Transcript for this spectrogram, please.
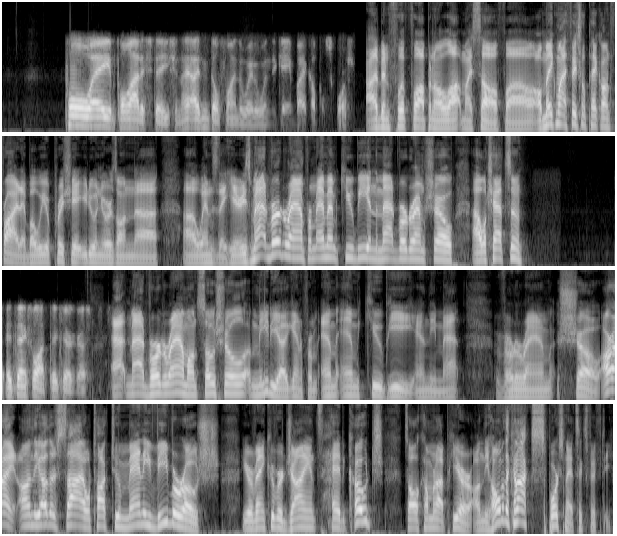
pull away and pull out of station. I, I think they'll find a way to win the game by a couple scores. I've been flip flopping a lot myself. Uh, I'll make my official pick on Friday, but we appreciate you doing yours on uh, uh, Wednesday here. He's Matt Verderame from MMQB and the Matt Verderame Show. Uh, we'll chat soon. Hey, thanks a lot. Take care, guys. At Matt Verderame on social media, again, from MMQB and the Matt Verderame Show. All right, on the other side, we'll talk to Manny Viveiros, your Vancouver Giants head coach. It's all coming up here on the home of the Canucks, Sportsnet 650.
